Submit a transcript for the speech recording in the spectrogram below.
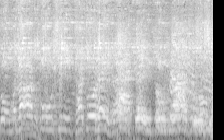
তোমরা খুশি থাকো রে। তোমরা খুশি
